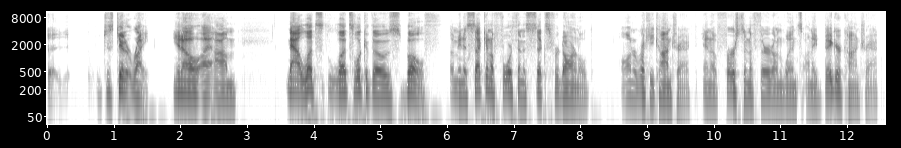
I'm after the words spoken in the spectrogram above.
uh, just get it right. You know, I um now let's let's look at those both. I mean, a second, a fourth, and a sixth for Darnold on a rookie contract, and a first and a third on Wentz on a bigger contract.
